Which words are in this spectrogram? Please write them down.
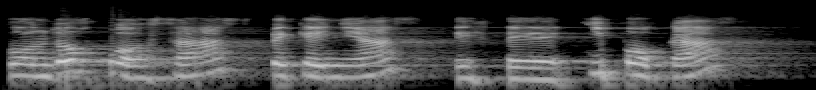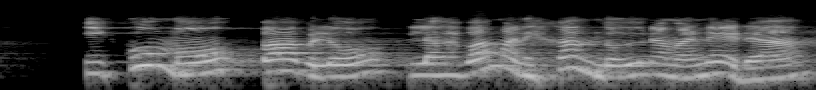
con dos cosas pequeñas este, y pocas, y cómo Pablo las va manejando de una manera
